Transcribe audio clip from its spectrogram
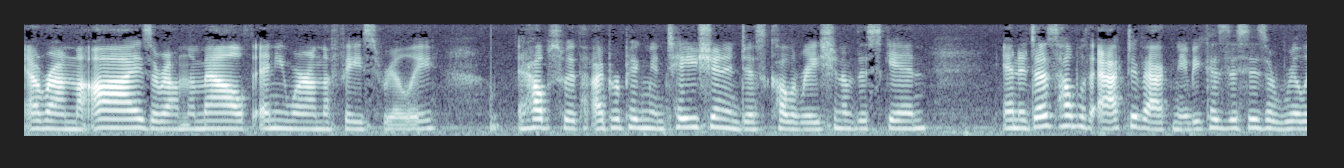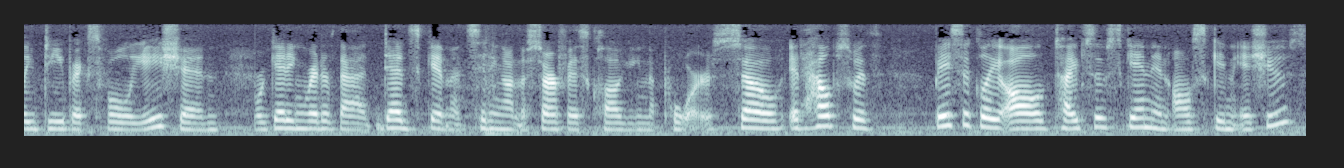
around the eyes, around the mouth, anywhere on the face really. It helps with hyperpigmentation and discoloration of the skin. And it does help with active acne because this is a really deep exfoliation. We're getting rid of that dead skin that's sitting on the surface, clogging the pores. So it helps with basically all types of skin and all skin issues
